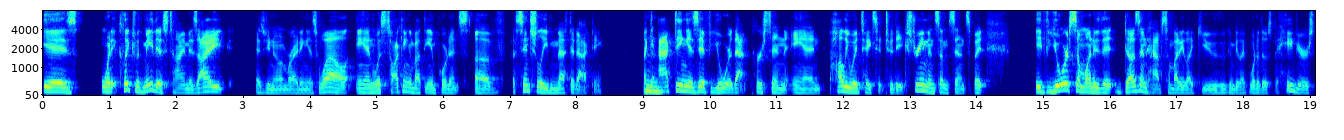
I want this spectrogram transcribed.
Is when it clicked with me this time is I, as you know, I'm writing as well, and was talking about the importance of essentially method acting. Like mm. acting as if you're that person and hollywood takes it to the extreme in some sense but if you're someone who that doesn't have somebody like you who can be like what are those behaviors?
